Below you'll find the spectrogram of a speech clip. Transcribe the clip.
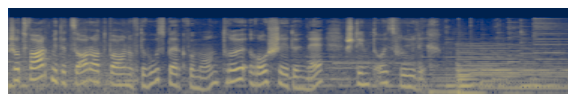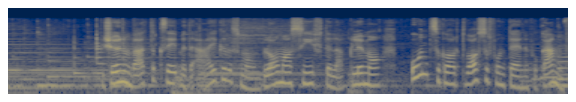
Schon die Fahrt mit der Zahnradbahn auf den Hausberg von Montreux, Rocher de stimmt uns fröhlich schönem Wetter sieht man den Eiger, das Mont Blanc Massiv, den Lac Le Mans und sogar die Wasserfontäne von Genf.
